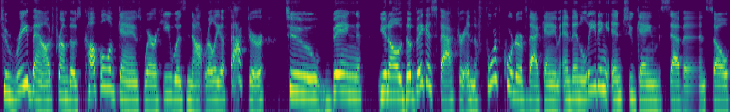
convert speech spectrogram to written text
to rebound from those couple of games where he was not really a factor to being, you know, the biggest factor in the fourth quarter of that game and then leading into game seven. So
